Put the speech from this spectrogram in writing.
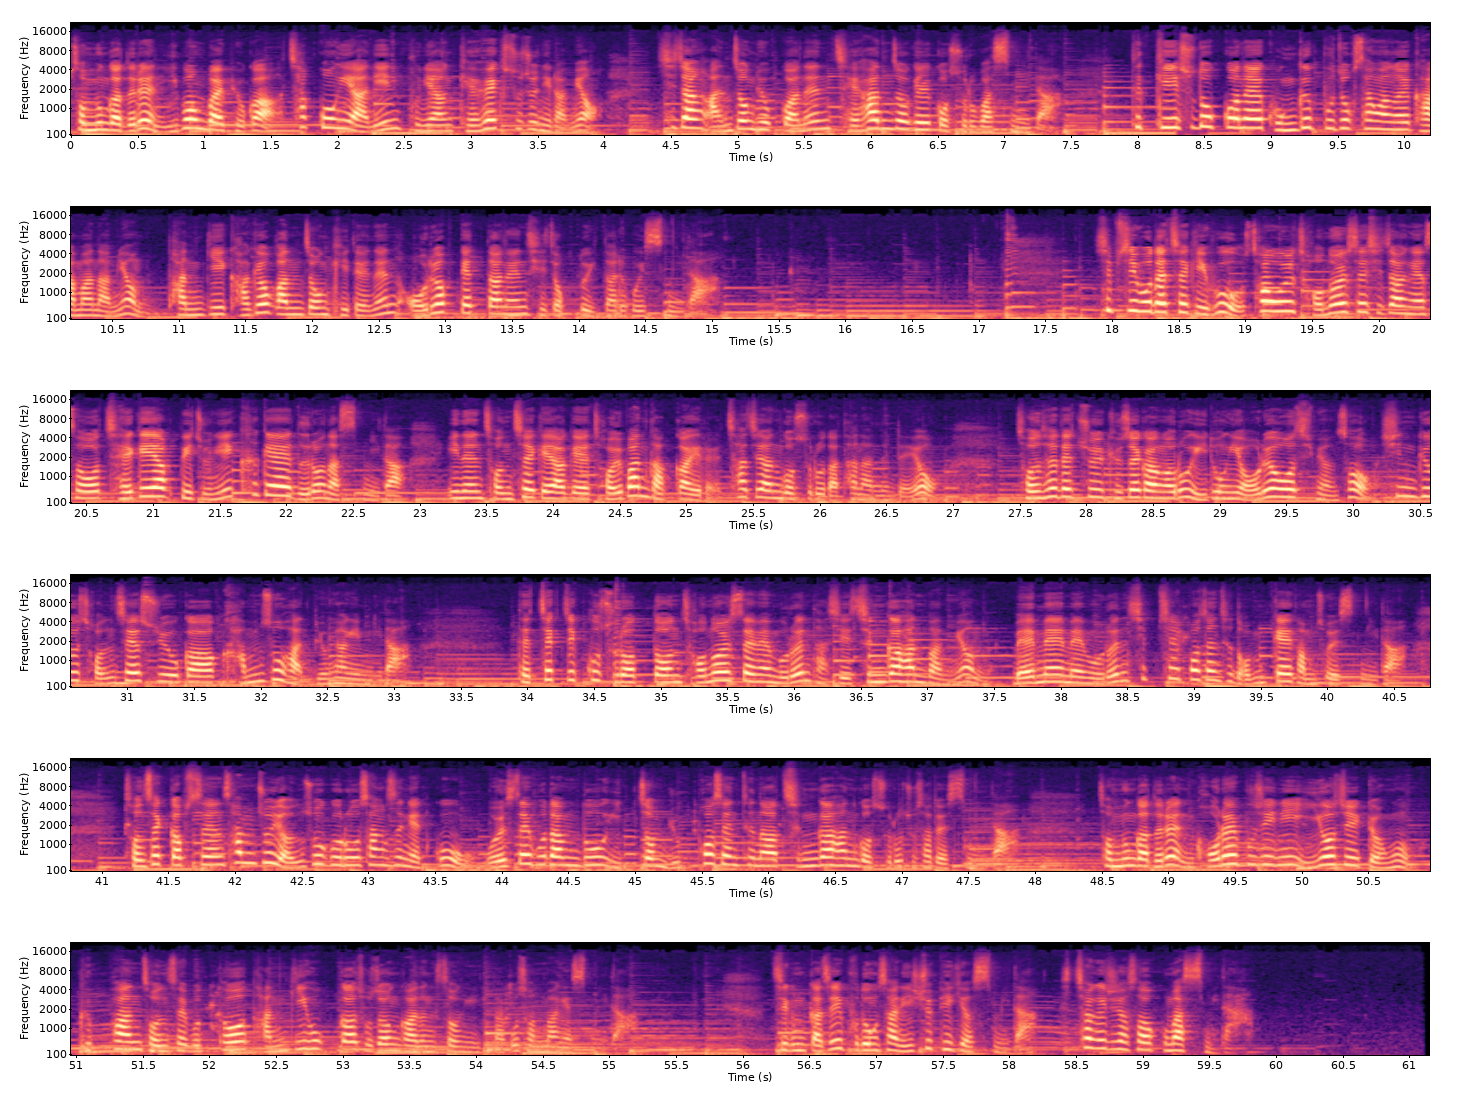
전문가들은 이번 발표가 착공이 아닌 분양 계획 수준이라며 시장 안정 효과는 제한적일 것으로 봤습니다. 특히 수도권의 공급 부족 상황을 감안하면 단기 가격 안정 기대는 어렵겠다는 지적도 잇따르고 있습니다. 10.15 대책 이후 서울 전월세 시장에서 재계약 비중이 크게 늘어났습니다. 이는 전체 계약의 절반 가까이를 차지한 것으로 나타났는데요. 전세대출 규제 강화로 이동이 어려워지면서 신규 전세 수요가 감소한 영향입니다. 대책 직후 줄었던 전월세 매물은 다시 증가한 반면 매매 매물은 17% 넘게 감소했습니다. 전세값은 3주 연속으로 상승했고 월세 부담도 2.6%나 증가한 것으로 조사됐습니다. 전문가들은 거래 부진이 이어질 경우 급한 전세부터 단기 호가 조정 가능성이 있다고 전망했습니다. 지금까지 부동산 이슈픽이었습니다. 시청해주셔서 고맙습니다.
